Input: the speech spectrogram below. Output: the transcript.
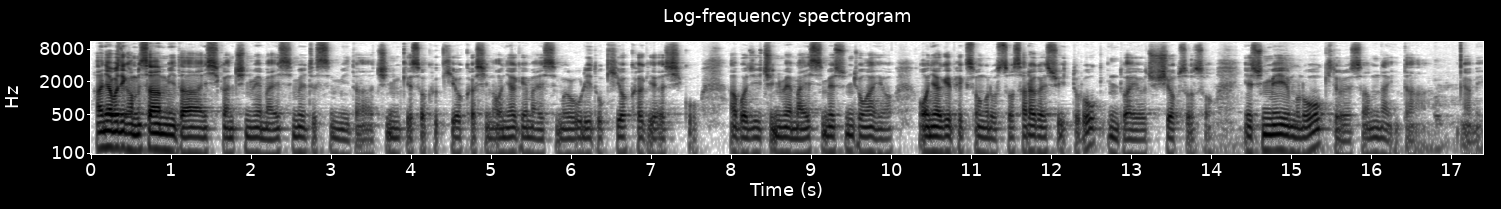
하나님 아버지 감사합니다. 이 시간 주님의 말씀을 듣습니다. 주님께서 그 기억하신 언약의 말씀을 우리도 기억하게 하시고 아버지 주님의 말씀에 순종하여 언약의 백성으로서 살아갈 수 있도록 인도하여 주시옵소서. 예수님의 이름으로 기도했사옵나이다. 아멘.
